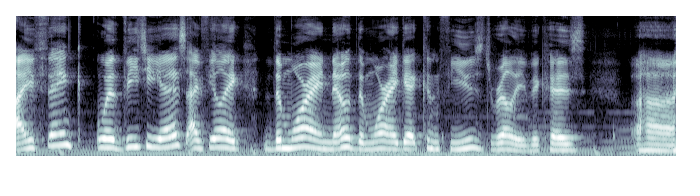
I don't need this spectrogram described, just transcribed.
I think with BTS, I feel like the more I know, the more I get confused, really, because, uh,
